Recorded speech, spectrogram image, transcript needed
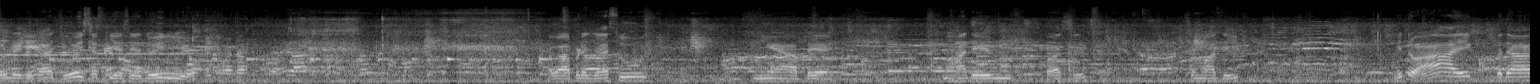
ઓલરેડી આ જોઈ શકીએ છીએ, જોઈ લ્યો. હવે આપણે જઈશું ત્યાં આપણે મહાદેવ પાસે સમાધિ. મિત્રો, આ એક બધા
